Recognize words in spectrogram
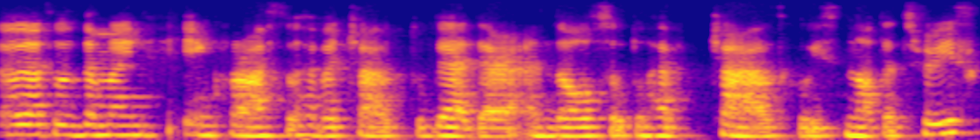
So that was the main thing for us to have a child together and also to have a child who is not at risk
